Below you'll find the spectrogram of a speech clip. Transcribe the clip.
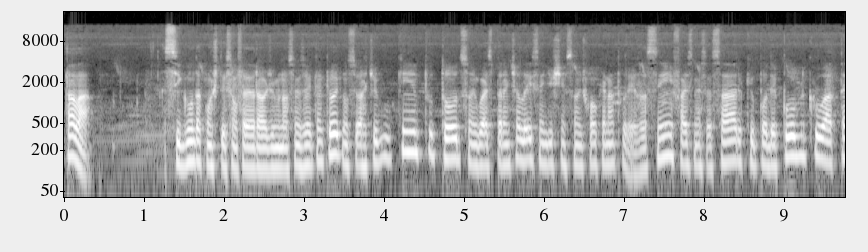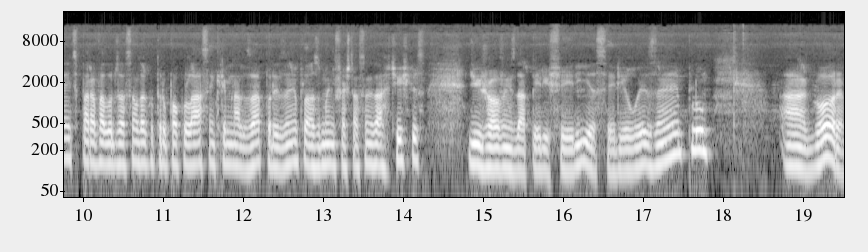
Tá lá. Segundo a Constituição Federal de 1988, no seu artigo 5 todos são iguais perante a lei, sem distinção de qualquer natureza. Assim, faz necessário que o poder público atente para a valorização da cultura popular, sem criminalizar, por exemplo, as manifestações artísticas de jovens da periferia, seria o exemplo. Agora,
